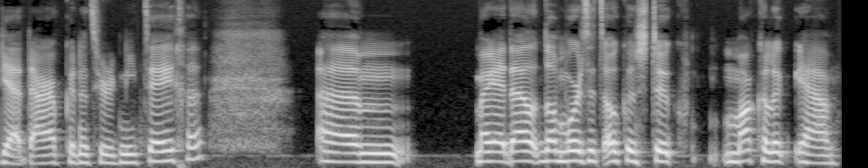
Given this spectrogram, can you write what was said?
ja, daar heb ik het natuurlijk niet tegen. Ehm, maar ja, dan wordt het ook een stuk makkelijk, ja,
